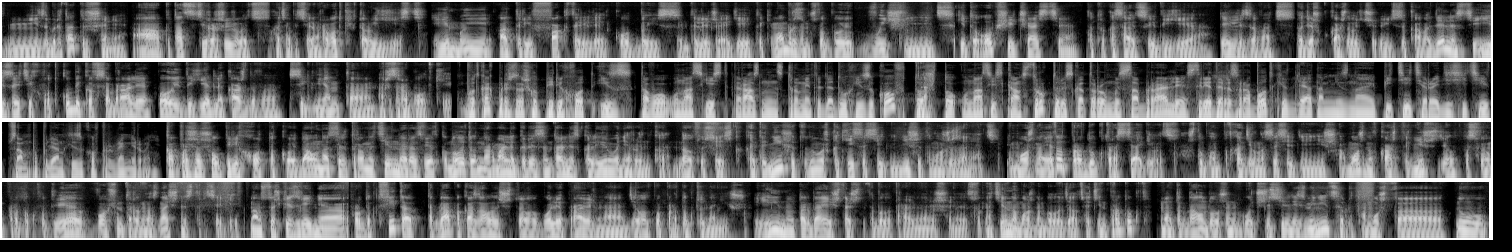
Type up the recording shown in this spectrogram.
не изобретать решение, а пытаться тиражировать хотя бы те наработки, которые есть. И мы отрефакторили кодбейс IntelliJ IDEA таким образом, чтобы вычленить объединить какие-то общие части, которые касаются IDE, реализовать поддержку каждого языка в отдельности, и из этих вот кубиков собрали по IDE для каждого сегмента разработки. Вот как произошел переход из того, у нас есть разные инструменты для двух языков, то, да. что у нас есть конструктор, из которого мы собрали среды разработки для, там, не знаю, 5-10 самых популярных языков программирования. Как произошел переход такой, да, у нас альтернативная разведка, ну, это нормальное горизонтальное скалирование рынка, да, то есть есть какая-то ниша, ты думаешь, какие соседние ниши ты можешь занять. И можно этот продукт растягивать, чтобы он подходил на соседние ниши, а можно в каждой нише делать по своему продукту. Две, в общем-то, равнозначные стратегии. Нам с точки зрения продукт фита тогда показалось, что более правильно делать по продукту на нишу. И, ну, тогда я считаю, что это было правильное решение. Альтернативно можно было делать один продукт, но тогда он должен очень сильно измениться, потому что, ну,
